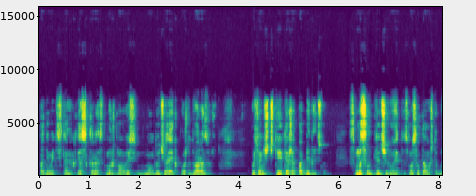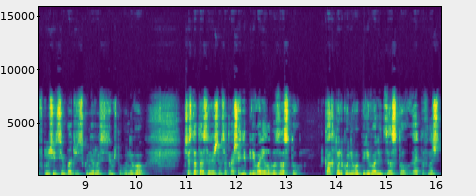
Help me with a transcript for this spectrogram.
поднимитесь наверх. Несколько раз. Можно, ну, если молодой человек, можно два раза. Пусть он четыре этажа побегает. Смысл для чего это? Смысл того, чтобы включить симпатическую нервную систему, чтобы у него частота сердечного сокращения перевалила бы за 100. Как только у него перевалит за 100, это значит,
